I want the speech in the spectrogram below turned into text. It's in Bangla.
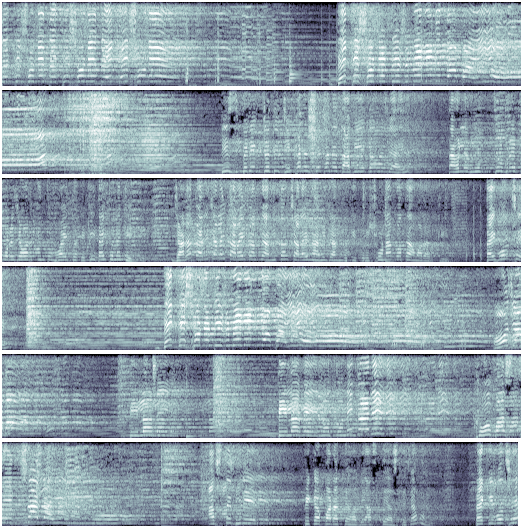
দেখে যদি যেখানে সেখানে দাবিয়ে দেওয়া যায়, তাহলে মুখ থুবড়ে পড়ে যাওয়ার কিন্তু ভয় থাকে। কি, তাই তো নাকি? যারা গাড়ি চালায় তারাই জানবে, আমি তো চালাই না, আমি জানব কি করে? শোনা কথা আমার আর কি। তাই বলছে, দেখে শুনে আস্তে ধীরে পিক আপ বাড়াতে হবে আস্তে আস্তে কেমন? তাই কি বলছে?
